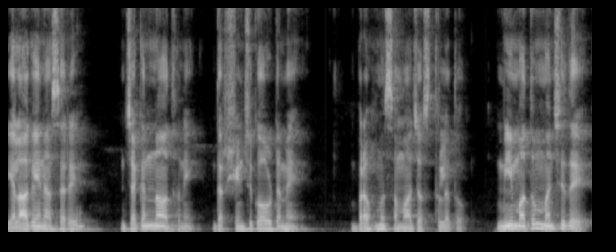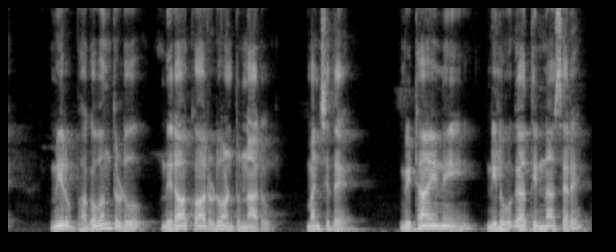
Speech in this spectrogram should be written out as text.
ఎలాగైనా సరే జగన్నాథుని దర్శించుకోవటమే. బ్రహ్మ సమాజస్థులతో. మీ మతం మంచిదే. మీరు భగవంతుడు నిరాకారుడు అంటున్నారు. మంచిదే. మిఠాయిని నిలువుగా తిన్నా సరే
